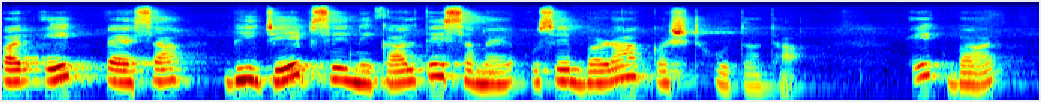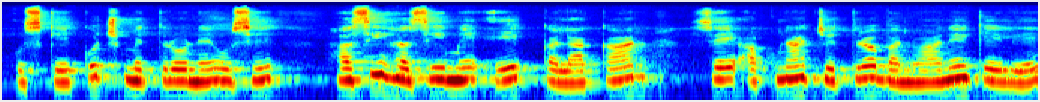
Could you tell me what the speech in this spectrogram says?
पर एक पैसा भी जेब से निकालते समय उसे बड़ा कष्ट होता था। एक बार उसके कुछ मित्रों ने उसे हँसी हँसी में एक कलाकार से अपना चित्र बनवाने के लिए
